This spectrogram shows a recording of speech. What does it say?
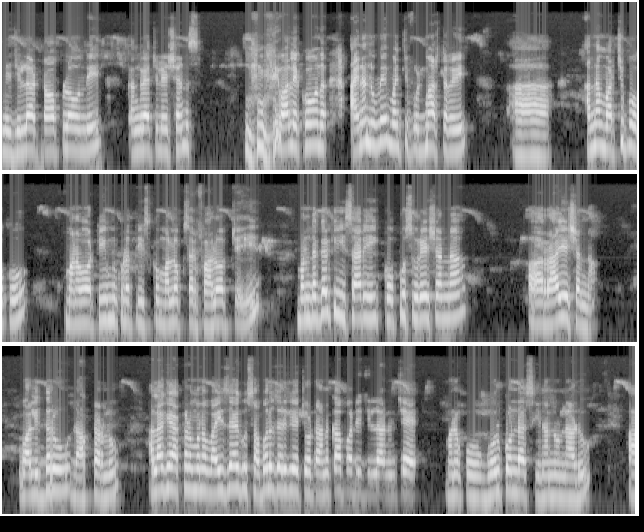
మీ జిల్లా టాప్లో ఉంది. కంగ్రాచులేషన్స్ మీ వాళ్ళు ఎక్కువ ఉంది అయినా నువ్వే మంచి ఫుడ్ మాస్టర్వి అన్న మర్చిపోకు. మన టీంను కూడా తీసుకో మళ్ళీ ఒకసారి ఫాలో అప్ చేయి. మన దగ్గరికి ఈసారి కొప్పు సురేష్ అన్న రాజేష్ అన్న వాళ్ళిద్దరూ డాక్టర్లు. అలాగే అక్కడ మన వైజాగ్ సభలు జరిగే చోట అనకాపల్లి జిల్లా నుంచే మనకు గోల్కొండ సీనన్ ఉన్నాడు. ఆ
